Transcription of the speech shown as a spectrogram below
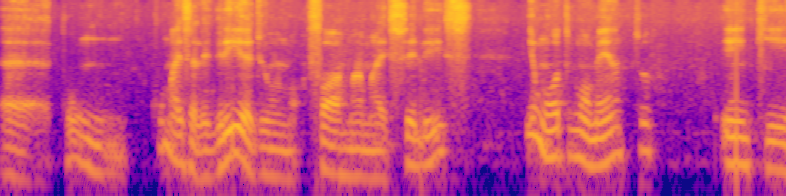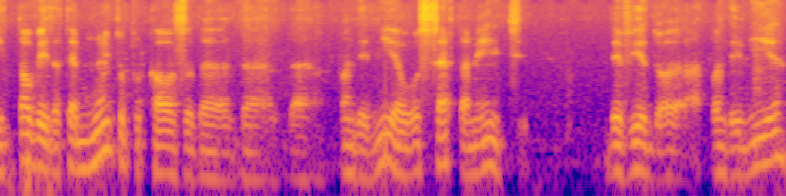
é, com, com mais alegria, de uma forma mais feliz, e um outro momento em que, talvez até muito por causa da, da, da pandemia, ou certamente devido à pandemia,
